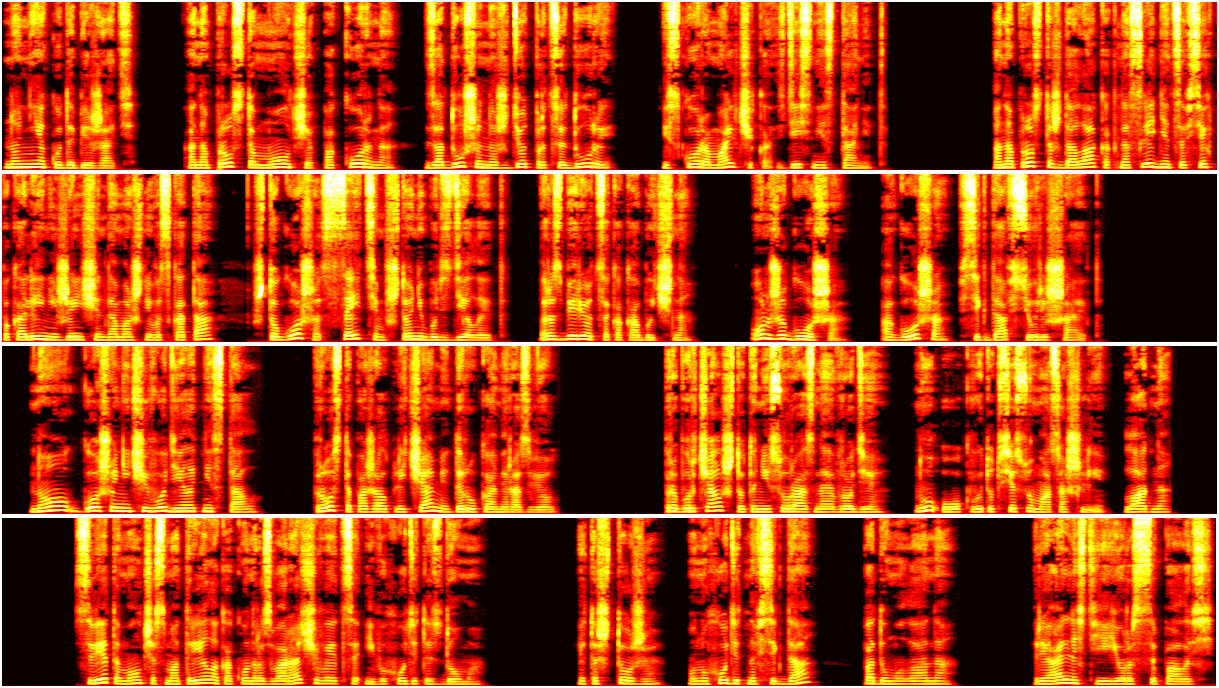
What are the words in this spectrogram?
Но некуда бежать. Она просто молча, покорно, задушенно ждет процедуры, и скоро мальчика здесь не станет. Она просто ждала, как наследница всех поколений женщин домашнего скота, что Гоша с этим что-нибудь сделает, разберется, как обычно. Он же Гоша, а Гоша всегда все решает. Но Гоша ничего делать не стал, просто пожал плечами да руками развел. Пробурчал что-то несуразное вроде «Ну ок, вы тут все с ума сошли, ладно». Света молча смотрела, как он разворачивается и выходит из дома. «Это что же, он уходит навсегда?» – подумала она. Реальность ее рассыпалась.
